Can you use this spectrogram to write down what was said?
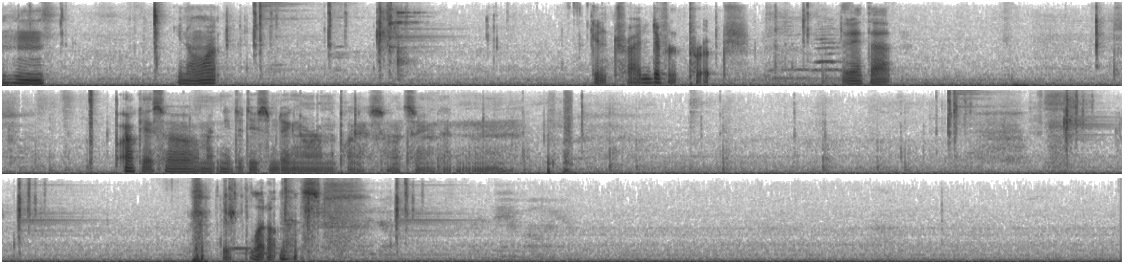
Hmm. You know what? Gonna try a different approach. It ain't that. Okay, so I might need to do some digging around the place. Let's see. Then. There's blood on this.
